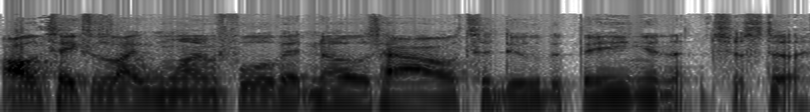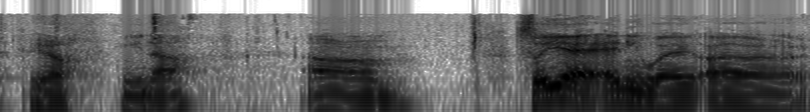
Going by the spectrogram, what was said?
all it takes is like one fool that knows how to do the thing, and just to Yeah. you know. Um, so yeah. Anyway, uh,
